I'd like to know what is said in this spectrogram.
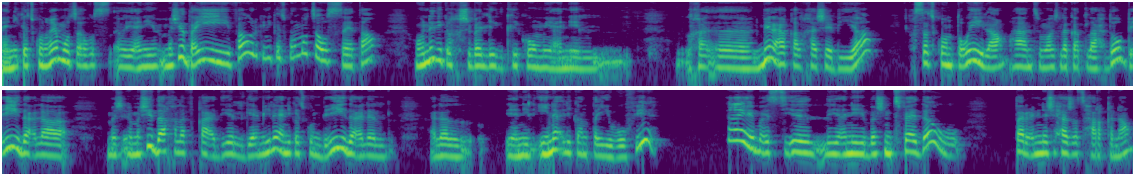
يعني كتكون غير متوسط يعني ماشي ضعيفة ولكن كتكون متوسطة. وهنا ديك الخشبة اللي قلت لكم يعني الملعقة الخشبية خصها تكون طويلة. ها أنتم واش كتلاحظوا بعيدة على ماشي داخلة في قاع ديال الكامله يعني كتكون بعيدة على ال... على ال... يعني الإناء اللي كنطيبوا فيه. يعني باش نتفاداو طير عندنا شي حاجة تحرقنا.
